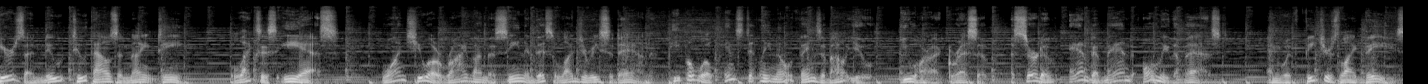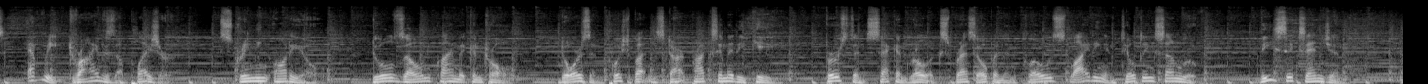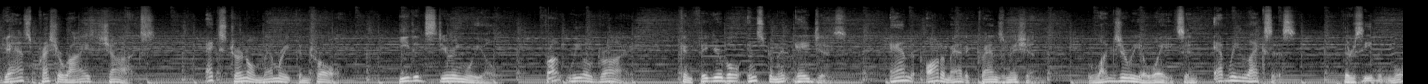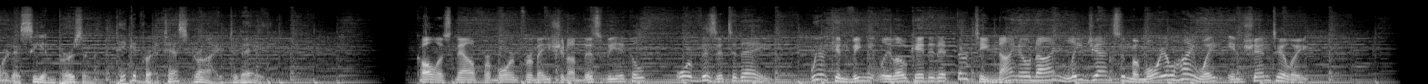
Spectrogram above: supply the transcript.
Here's a new 2019 Lexus ES. Once you arrive on the scene in this luxury sedan, people will instantly know things about you. You are aggressive, assertive, and demand only the best. And with features like these, every drive is a pleasure. Streaming audio, dual zone climate control, doors and push button start proximity key, first and second row express open and close sliding and tilting sunroof, V6 engine, gas pressurized shocks, external memory control, heated steering wheel, front wheel drive, configurable instrument gauges, and automatic transmission. Luxury awaits in every Lexus. There's even more to see in person. Take it for a test drive today. Call us now for more information on this vehicle or visit today. We're conveniently located at 13909 Lee Jackson Memorial Highway in Chantilly.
